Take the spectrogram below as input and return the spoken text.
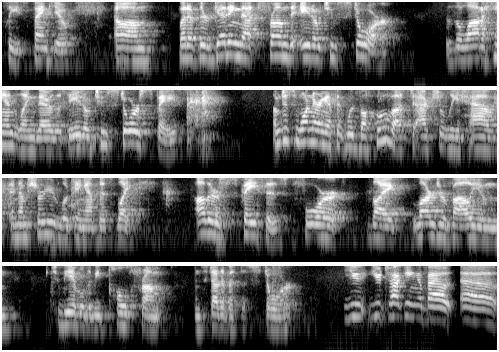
please, thank you. Um, but if they're getting that from the 802 store, there's a lot of handling there that the 802 store space. I'm just wondering if it would behoove us to actually have, and I'm sure you're looking at this, like other spaces for like larger volume to be able to be pulled from instead of at the store. You, you're talking about, uh,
